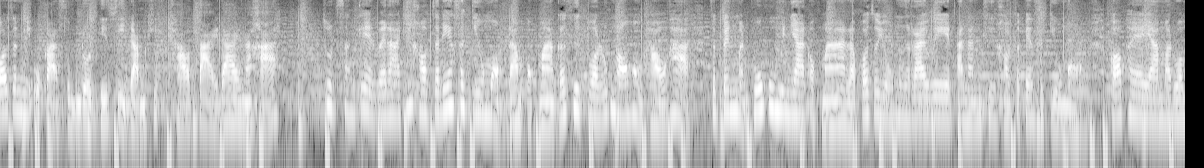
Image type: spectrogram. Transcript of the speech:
ก็จะมีโอกาสสุ่มโดนพิษสีดำที่เท้าตายได้นะคะ จุดสังเกตเวลาที่เขาจะเรียกสกิลหมอกดำออกมา ก็คือตัวลูกน้องของเขาค่ะ จะเป็นเหมือนผู้คุมวิญญาณออกมา แล้วก็จะยกมือไร้เวท อันนั้นคือเขาจะเป็นสกิลหมอก ก็พยายามมารวม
